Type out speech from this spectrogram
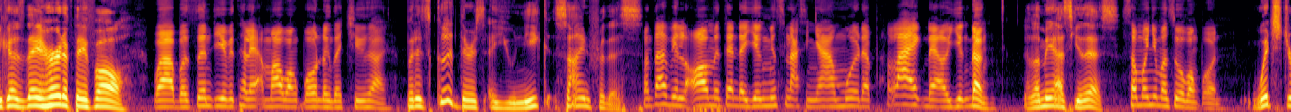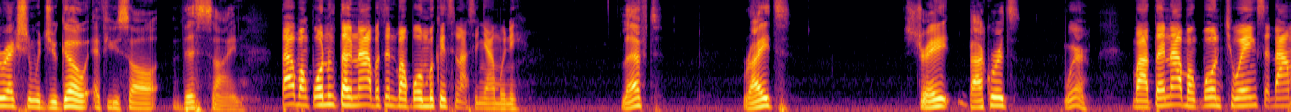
Because they hurt if they fall. បាទបើសិនជាវាធ្លាក់មកបងប្អូនដឹងតែឈឺហើយ But it's good there's a unique sign for this. ប៉ុន្តែវាល្អមែនទែនដែលយើងមានស្លាកសញ្ញាមួយដែលប្លែកដែលឲ្យយើងដឹង Now, let me ask you this សូមឲ្យខ្ញុំបានសួរបងប្អូន Which direction would you go if you saw this sign? តើបងប្អូននឹងទៅណាបើសិនបងប្អូនមើលឃើញស្លាកសញ្ញាមួយនេះ Left? Right? Straight? Backwards? Where? បាទទៅណាបងប្អូនឆ្វេងស្ដាំ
